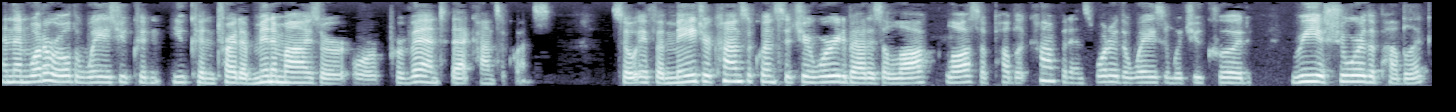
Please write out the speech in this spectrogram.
and then what are all the ways you can you can try to minimize or or prevent that consequence so if a major consequence that you're worried about is a lo- loss of public confidence what are the ways in which you could reassure the public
